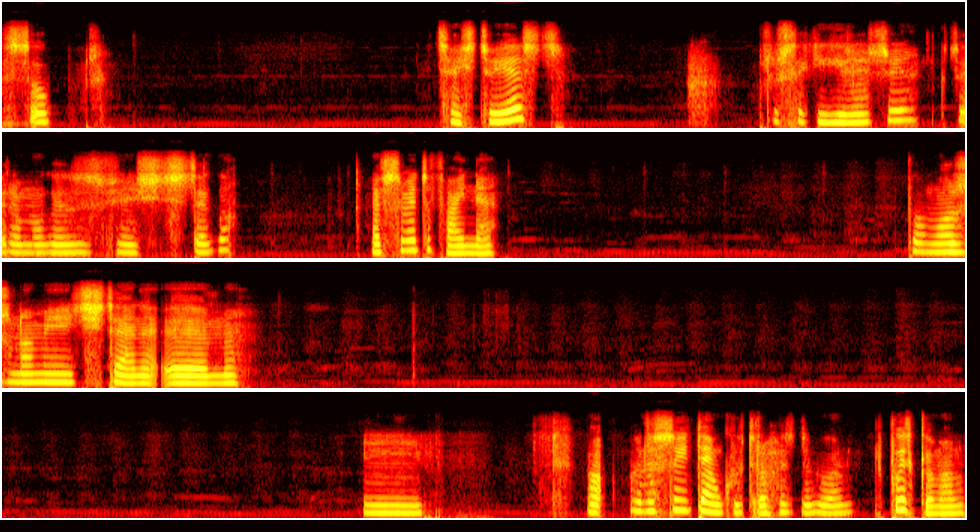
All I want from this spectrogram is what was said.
Super. Coś tu jest? Oprócz takich rzeczy, które mogę wziąć z tego. Ale w sumie to fajne. Bo można mieć ten... Ym, no, po prostu itemków trochę zdobyłem. Płytkę mam.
